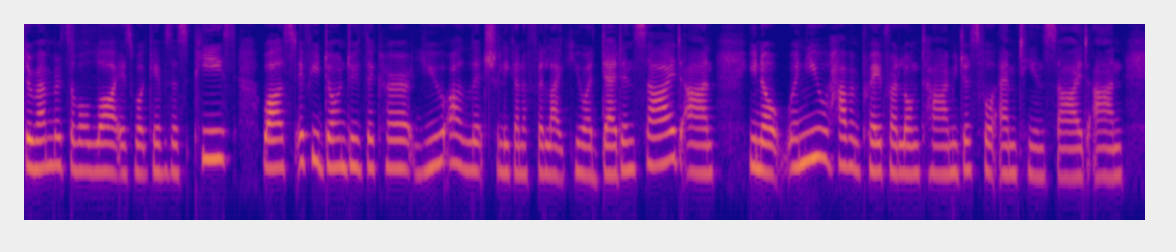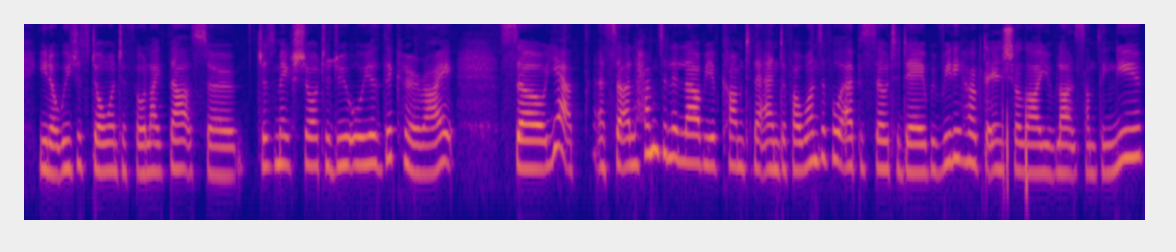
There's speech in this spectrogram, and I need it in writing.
The remembrance of Allah is what gives us peace. Whilst if you don't do dhikr, you are literally gonna feel like you are dead inside. And you know, when you haven't prayed for a long time, you just feel empty inside. And you know, we just don't want to feel like that. So just make sure to do all your dhikr, right? So yeah. So Alhamdulillah, we have come to the end of our wonderful episode today. We really hope that inshallah you've learned something new.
